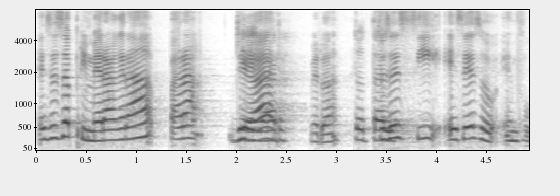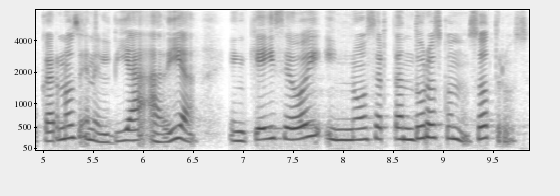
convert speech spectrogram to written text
Es esa primera grada para llegar, ¿verdad? Total. Entonces, sí, es eso, enfocarnos en el día a día, en qué hice hoy y no ser tan duros con nosotros.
